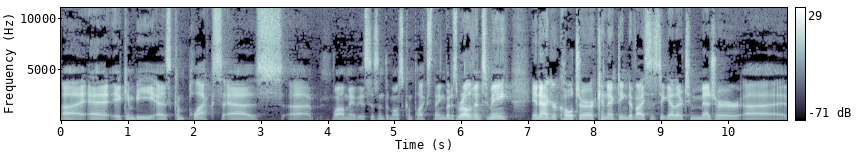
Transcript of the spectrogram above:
Uh, it can be as complex as, uh, well, maybe this isn't the most complex thing, but it's relevant to me. In agriculture, connecting devices together to measure uh,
